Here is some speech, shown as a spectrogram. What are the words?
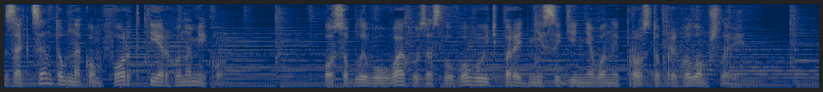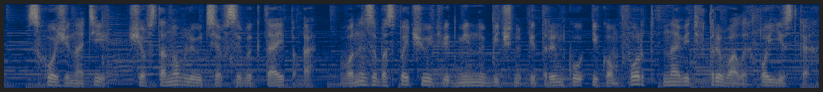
з акцентом на комфорт і ергономіку. Особливу увагу заслуговують передні сидіння, вони просто приголомшливі. Схожі на ті, що встановлюються в Civic Type A, вони забезпечують відмінну бічну підтримку і комфорт навіть в тривалих поїздках.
